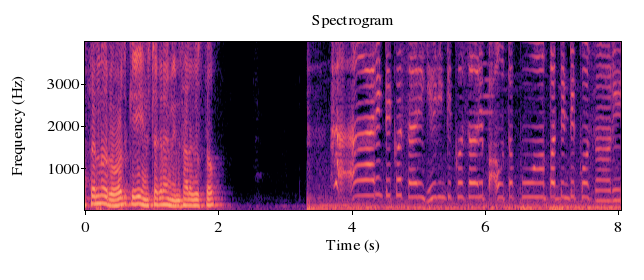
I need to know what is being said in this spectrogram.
అసలు నువ్వు రోజుకి ఇన్స్టాగ్రామ్ ఎన్నిసార్లు చూస్తావు? ఆరింటికోసారి ఏడింటికోసారి పావు తక్కువ పద్దెంటికోసారి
